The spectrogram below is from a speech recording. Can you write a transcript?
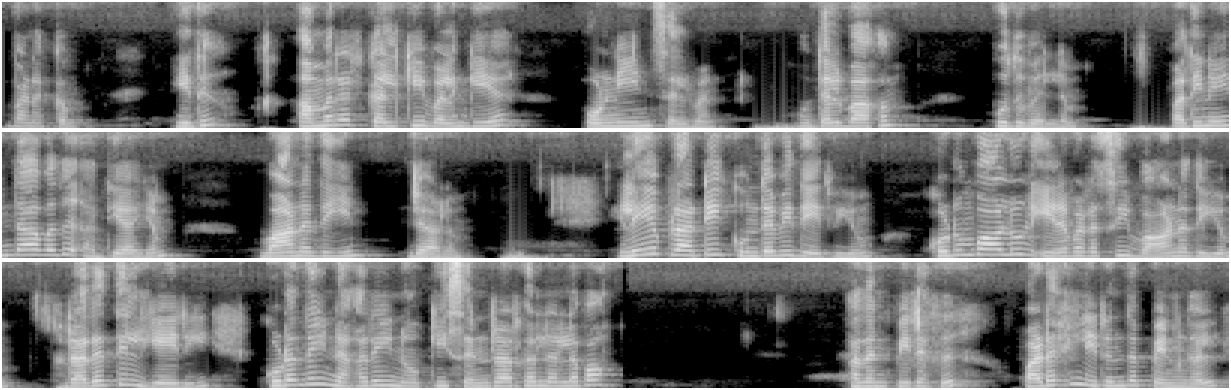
வணக்கம். இது அமரர் கல்கி வழங்கிய பொன்னியின் செல்வன். முதல் பாகம் புதுவெல்லம். பதினைந்தாவது அத்தியாயம் வானதியின் ஜாலம். இளைய பிராட்டி குந்தவி தேவியும் கொடும்பாளூர் இளவரசி வானதியும் ரதத்தில் ஏறி குடந்தை நகரை நோக்கி சென்றார்கள் அல்லவா? அதன் பிறகு படகில் இருந்த பெண்கள்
